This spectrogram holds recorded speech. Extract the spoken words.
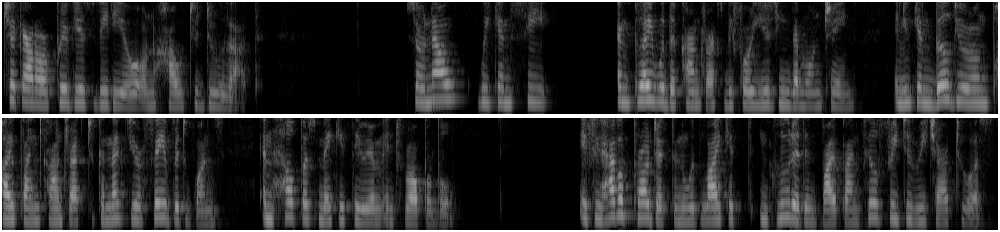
Check out our previous video on how to do that. So now we can see and play with the contracts before using them on chain and you can build your own pipeline contract to connect your favorite ones and help us make Ethereum interoperable. If you have a project and would like it included in Pipeline, feel free to reach out to us.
